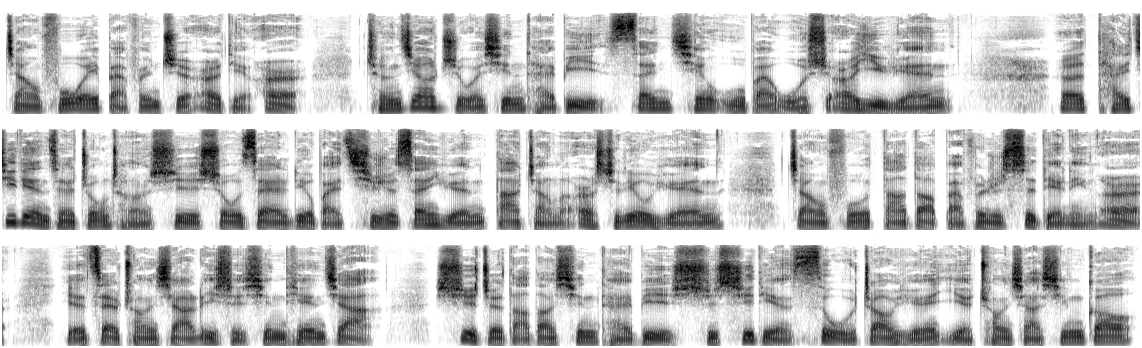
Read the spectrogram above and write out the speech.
涨幅为百分之二点二，成交值为新台币三千五百五十二亿元。而台积电在中场是收在六百七十三元，大涨了二十六元，涨幅达到百分之四点零二。也再创下历史新天价，市值达到新台币十七点四五兆元，也创下新高。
